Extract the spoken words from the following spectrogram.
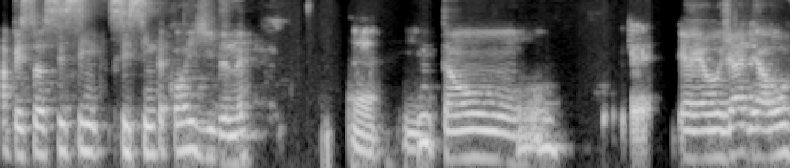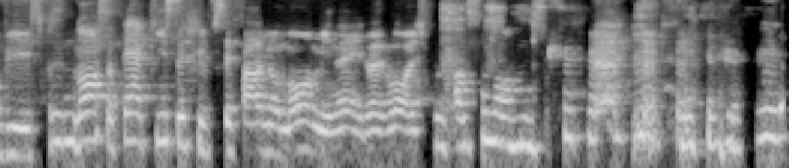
a pessoa se, se sinta corrigida, né? É, e... Então, é, é, eu já, já ouvi isso. Nossa, até aqui você, você fala meu nome, né? Lógico, eu falo seu nome.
